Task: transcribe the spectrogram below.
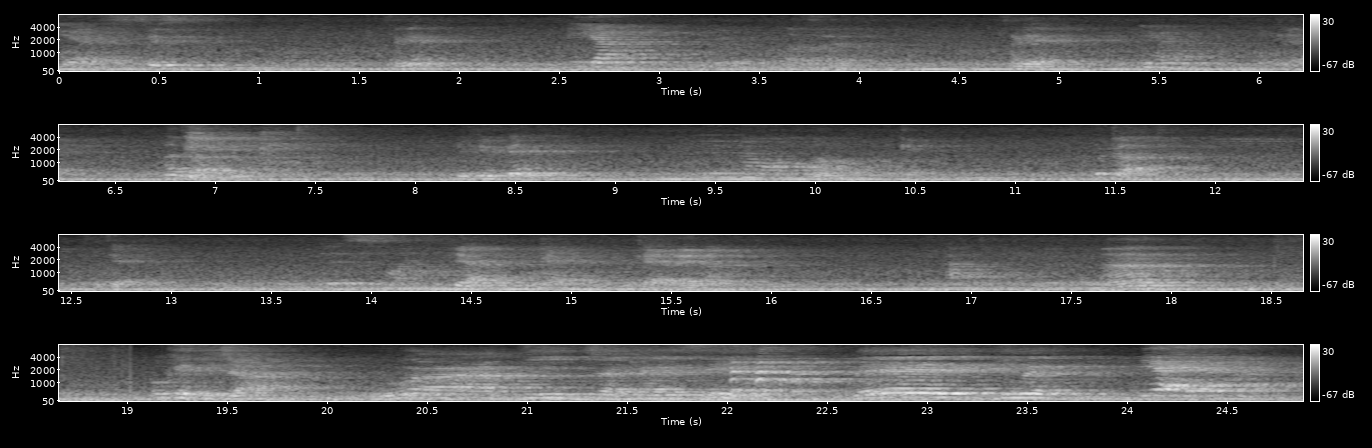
Yes. This. Second. Okay, teacher. Wow, teacher, can I see? Very different. Yeah.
